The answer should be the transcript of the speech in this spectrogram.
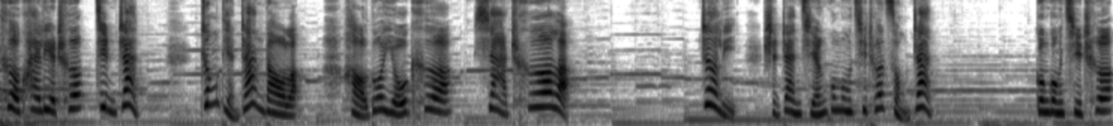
特快列车进站，终点站到了，好多游客下车了。这里。是站前公共汽车总站。公共汽车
